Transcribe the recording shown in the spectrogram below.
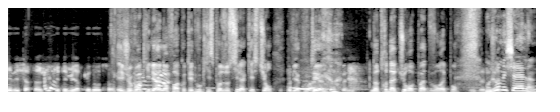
y avait certains jus qui étaient meilleurs que d'autres. Et je vois qu'il y a un enfant à côté de vous qui se pose aussi la question. Eh bien écoutez, notre naturopathe vous répond. Bonjour Michel.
